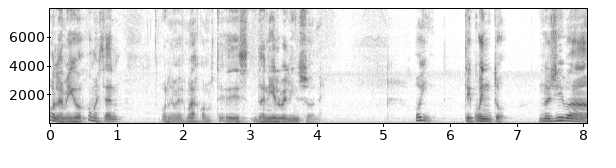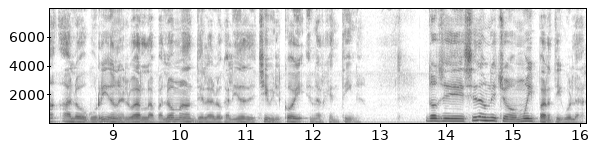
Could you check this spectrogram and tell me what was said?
Hola amigos, ¿cómo están? Una vez más con ustedes, Daniel Belinzone. Hoy te cuento, nos lleva a lo ocurrido en el bar La Paloma de la localidad de Chivilcoy, en Argentina, donde se da un hecho muy particular.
